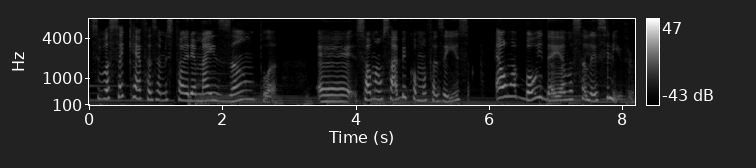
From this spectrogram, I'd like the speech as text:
se você quer fazer uma história mais ampla, é, só não sabe como fazer isso, é uma boa ideia você ler esse livro.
